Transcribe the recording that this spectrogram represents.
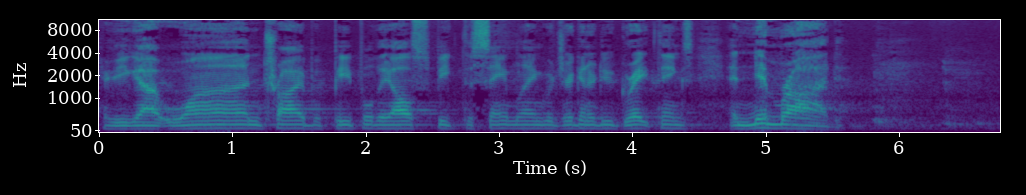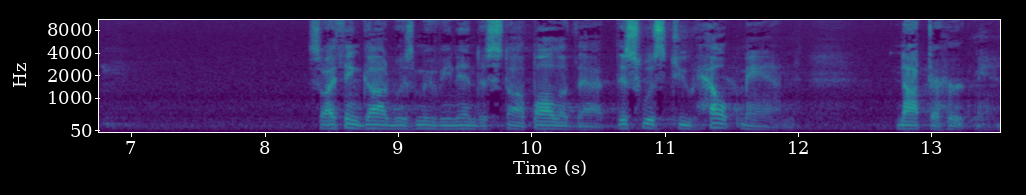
Here you got one tribe of people, they all speak the same language, they're going to do great things, and Nimrod. So I think God was moving in to stop all of that. This was to help man, not to hurt man.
